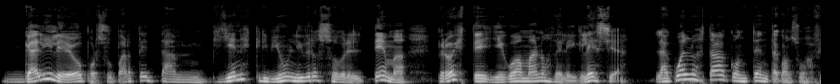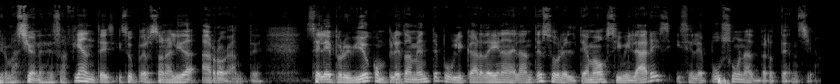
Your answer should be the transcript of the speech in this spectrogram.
Galileo, por su parte, también escribió un libro sobre el tema, pero este llegó a manos de la Iglesia, la cual no estaba contenta con sus afirmaciones desafiantes y su personalidad arrogante. Se le prohibió completamente publicar de ahí en adelante sobre el tema o similares y se le puso una advertencia.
